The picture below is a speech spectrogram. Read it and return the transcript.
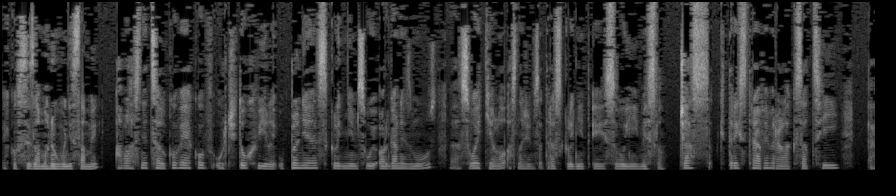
jako si zamanou oni sami. A vlastně celkově jako v určitou chvíli úplně sklidním svůj organismus, svoje tělo a snažím se teda sklidnit i svoji mysl. Čas, který strávím relaxací,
